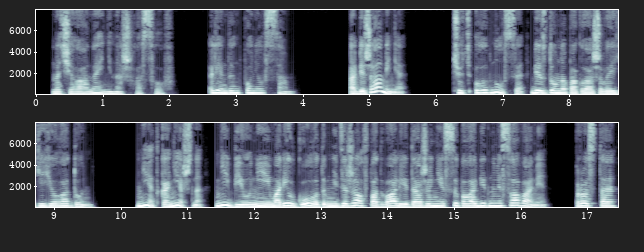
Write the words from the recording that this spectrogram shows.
— начала она и не нашла слов. Линдон понял сам. «Обижал меня?» Чуть улыбнулся, бездумно поглаживая ее ладонь. Нет, конечно, не бил, не морил голодом, не держал в подвале и даже не сыпал обидными словами. Просто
